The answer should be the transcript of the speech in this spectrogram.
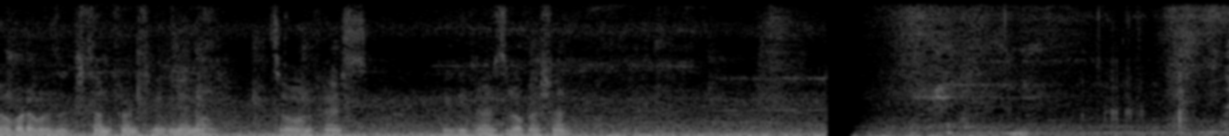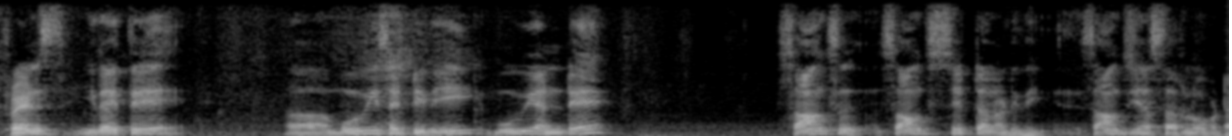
లోపల కూడా చూపిస్తాను ఫ్రెండ్స్ మీకు నేను. చూడండి ఫ్రెండ్స్ ఇది ఫ్రెండ్స్ లొకేషన్ ఫ్రెండ్స్ ఇదైతే మూవీ సెట్ ఇది. మూవీ అంటే సాంగ్స్ సాంగ్స్ సెట్ అన్నట్టు ఇది. సాంగ్స్ చేస్తారు లోపట.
